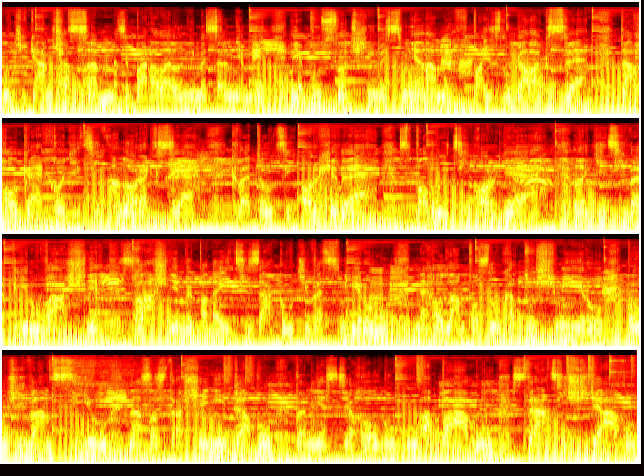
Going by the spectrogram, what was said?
Utíkám časem mezi paralelními zeměmi Je s nočními směnami v pajzlu galaxie. Ta holka je chodící anorexie Kvetoucí orchidee, spalující orgie Letící ve víru vášně, zvláštně vypadající zákouti vesmíru. Nehodlám poslouchat tu šmíru, používám sílu na zastrašení davu. Ve městě holubů a pávů ztrácí šťávu.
